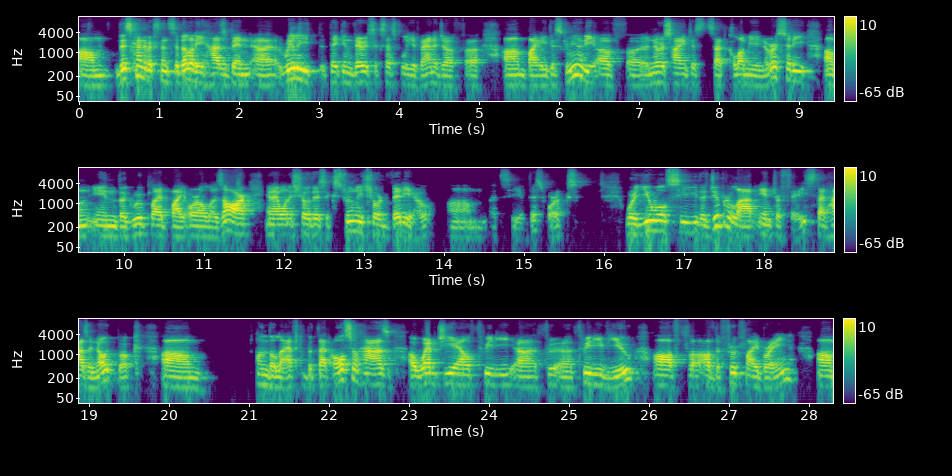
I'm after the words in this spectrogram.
Um, this kind of extensibility has been uh, really taken very successfully advantage of uh, um, by this community of uh, neuroscientists at Columbia University um, in the group led by Aurel Lazar. And I want to show this extremely short video. Um, let's see if this works where you will see the JupyterLab interface that has a notebook um, on the left, but that also has a WebGL 3D, uh, th uh, 3D view of, uh, of the fruit fly brain. Um,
